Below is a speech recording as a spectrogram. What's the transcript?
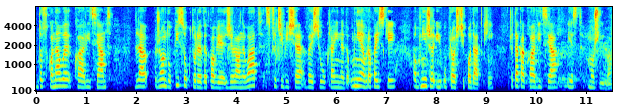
doskonały koalicjant dla rządu PiSu, który wypowie Zielony Ład, sprzeciwi się wejściu Ukrainy do Unii Europejskiej, obniży i uprości podatki. Czy taka koalicja jest możliwa?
